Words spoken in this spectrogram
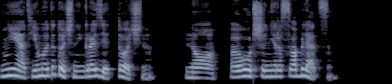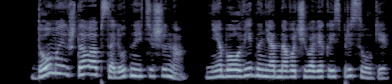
Нет, ему это точно не грозит, точно. Но лучше не расслабляться. Дома их ждала абсолютная тишина. Не было видно ни одного человека из прислуги.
